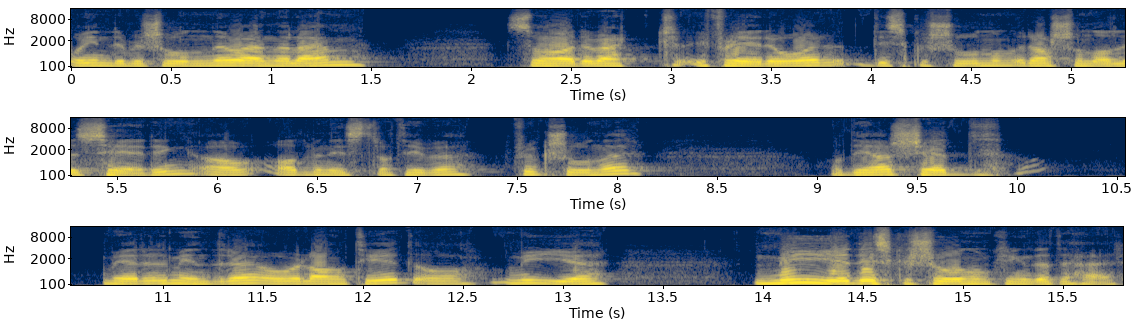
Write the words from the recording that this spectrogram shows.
og Indremisjonene og NLM, så har det vært i flere år diskusjon om rasjonalisering av administrative funksjoner. Og det har skjedd mer eller mindre over lang tid, og mye, mye diskusjon omkring dette her.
